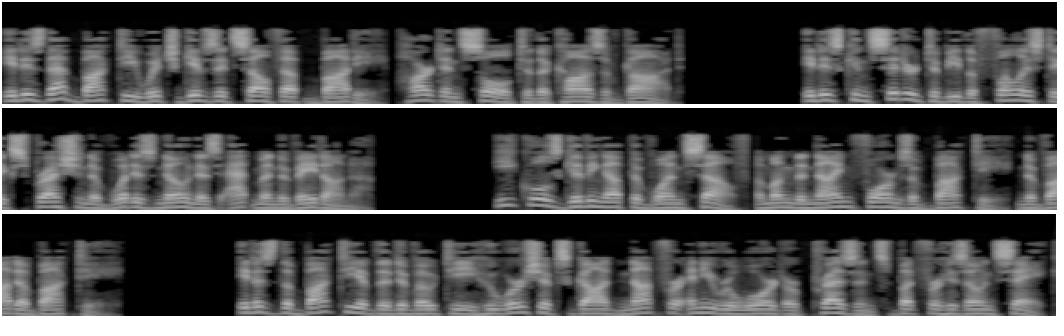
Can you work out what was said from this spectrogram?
It is that bhakti which gives itself up body, heart and soul to the cause of God. It is considered to be the fullest expression of what is known as Atma Nivedana equals giving up of oneself among the nine forms of bhakti, Navadha bhakti. It is the bhakti of the devotee who worships God not for any reward or presents but for his own sake.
